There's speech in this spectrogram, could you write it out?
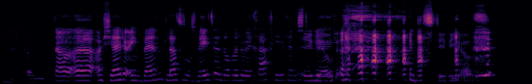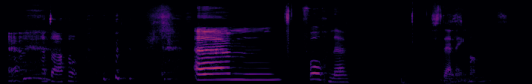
Nee, ik ook niet. Nou, eh, als jij er een bent, laat het ons weten. Dan willen we je graag hier in de studio. In de studio. ja, aan tafel. Ehm, volgende stelling. Spannend.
